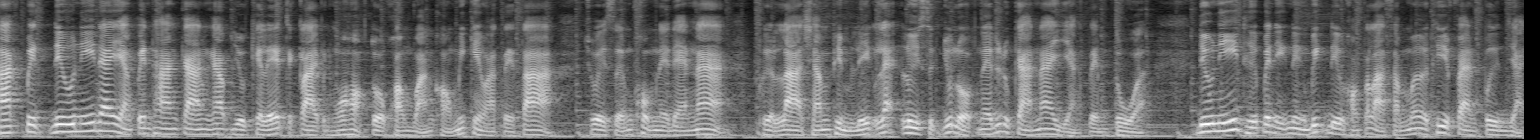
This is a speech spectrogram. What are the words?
หากปิดดิวนี้ได้อย่างเป็นทางการครับยูเคเลสจะกลายเป็นหัวหอกตัวความหวังของมิเกลอารเตต้าช่วยเสริมคมในแดนหน้า เพื่อล่าแชมป์พรีเมียร์ลีกและลุยศึกยุโรปในฤดูกาลหน้าอย่างเต็มตัว ดิวนี้ถือเป็นอีกหนึ่งบิ๊กดิวของตลาดซัมเมอร์ที่แฟนปืนใหญ่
